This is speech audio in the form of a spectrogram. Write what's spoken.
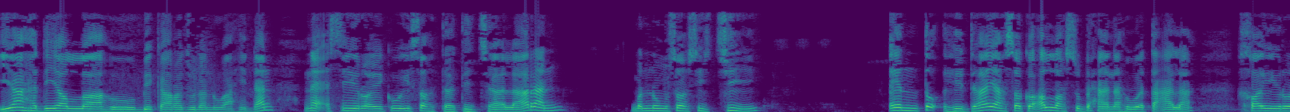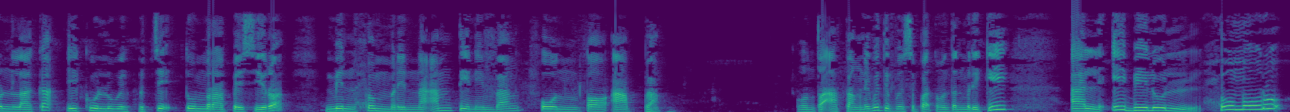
yahdiyallahu bika rajulan wahidan nek sira iku iso dadi jalaran menungso siji entuk hidayah saka Allah Subhanahu wa taala khairun laka iku luwih becik tumrape sira min humrin na'am tinimbang unta abang. Unta abang niku dipun sebat wonten mriki al ibilul humuru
